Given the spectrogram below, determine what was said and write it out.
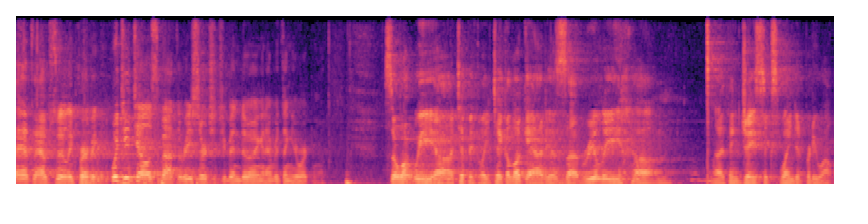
That's absolutely perfect. Would you tell us about the research that you've been doing and everything you're working on? So what we uh, typically take a look at is uh, really, um, I think Jace explained it pretty well.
